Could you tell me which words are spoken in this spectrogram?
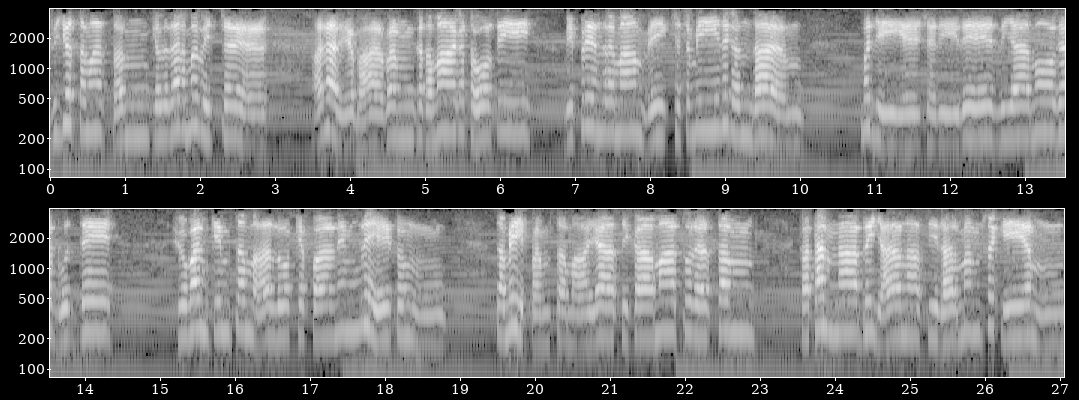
द्विजोत्तमत्वं किल धर्मविच्च अनर्यभावं कथमागतोऽसि। विप्रेन्द्र मां वीक्ष च मीनगन्धम्। मजीये शरीरे द्वियामोघ बुद्धे शुभं किं समालोक्य पाणिं गृहीतुम्। समीपं समायासि कामातुरस्तम् कथं नाभिजानासि धर्मं स्वकीयम्?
